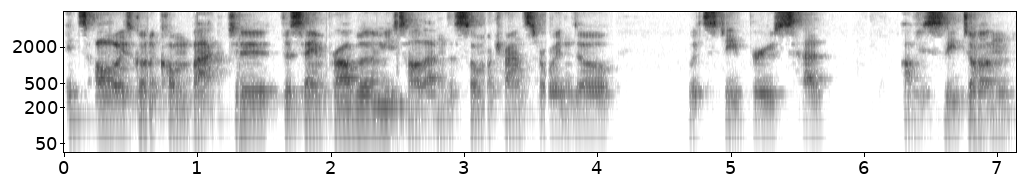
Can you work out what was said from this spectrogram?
it's always going to come back to the same problem. You saw that in the summer transfer window with Steve Bruce had obviously done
